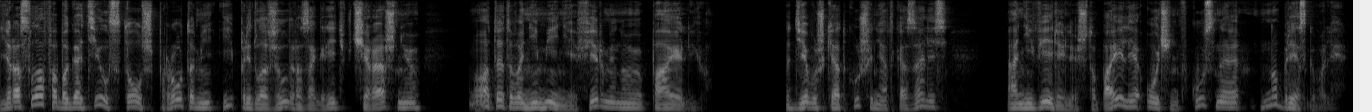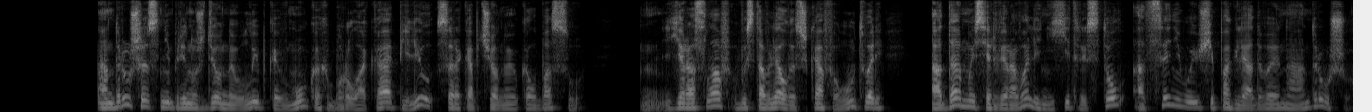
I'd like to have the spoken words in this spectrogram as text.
Ярослав обогатил стол шпротами и предложил разогреть вчерашнюю, но от этого не менее фирменную паэлью. Девушки от кушания отказались. Они верили, что паэлья очень вкусная, но брезговали. Андруша с непринужденной улыбкой в муках бурлака пилил сырокопченую колбасу. Ярослав выставлял из шкафа утварь, а дамы сервировали нехитрый стол, оценивающе поглядывая на Андрушу.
